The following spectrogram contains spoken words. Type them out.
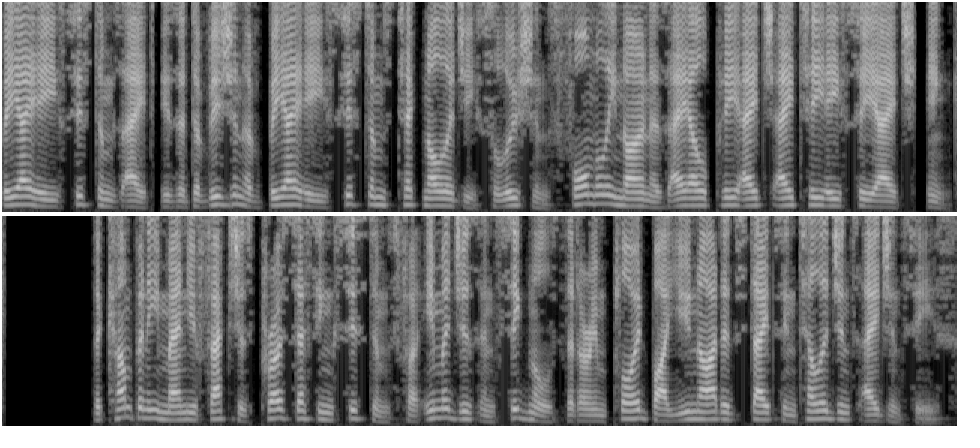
BAE Systems AIT is a division of BAE Systems Technology Solutions formerly known as ALPHATECH, Inc. The company manufactures processing systems for images and signals that are employed by United States intelligence agencies.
